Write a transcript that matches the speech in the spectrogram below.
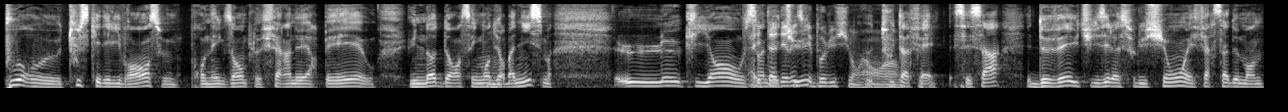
pour euh, tout ce qui est délivrance, euh, prenez exemple faire un ERP ou une note de renseignement mmh. d'urbanisme, le client au sein de des risques et pollution. Hein, tout à fait, c'est ça, devait utiliser la solution et faire sa demande.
